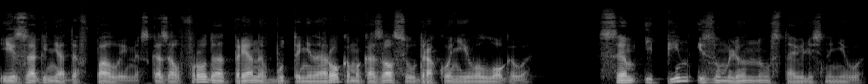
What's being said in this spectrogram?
«Из огня да в полымя», — сказал Фродо, отпрянув, будто ненароком оказался у драконьего логова. Сэм и Пин изумленно уставились на него.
